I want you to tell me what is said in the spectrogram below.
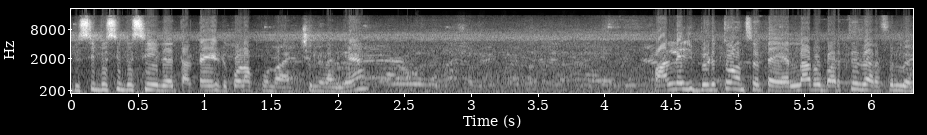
ಬಿಸಿ ಬಿಸಿ ಬಿಸಿ ಇದೆ, ತಟ್ಟೆ ಹಿಡ್ಕೊಳಕ್ಕೂ ಆ್ಯಕ್ಚುಲಿ ನನಗೆ ಕಾಲೇಜ್ ಬಿಡ್ತು ಅನ್ಸುತ್ತೆ, ಎಲ್ಲರೂ ಬರ್ತಿದ್ದಾರೆ ಫುಲ್ಲು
